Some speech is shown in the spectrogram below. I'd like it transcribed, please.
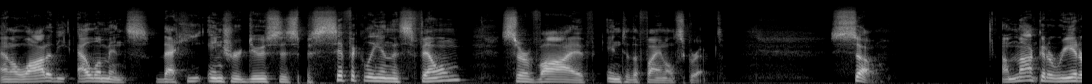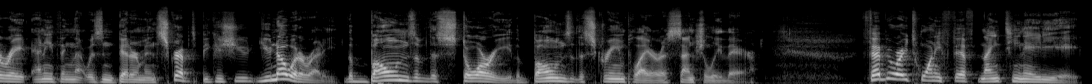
and a lot of the elements that he introduces specifically in this film survive into the final script. So, I'm not going to reiterate anything that was in Bitterman's script because you you know it already. The bones of the story, the bones of the screenplay are essentially there. February 25th, 1988.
